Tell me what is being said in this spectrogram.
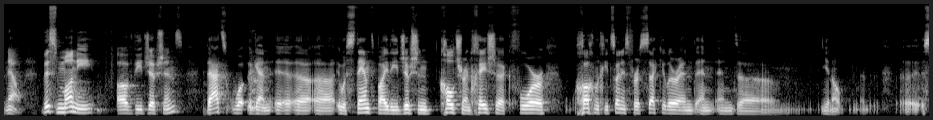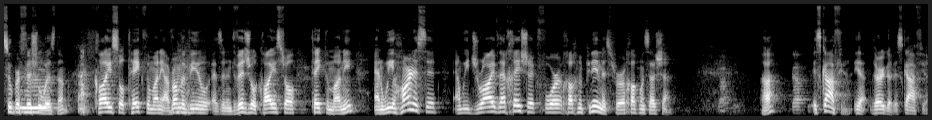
Now, this money of the Egyptians, that's what, again, uh, uh, uh, it was stamped by the Egyptian culture and cheshek for chachma for secular and, and, and uh, you know, uh, superficial wisdom. Klal Yisrael take the money. Avram Avinu, as an individual, Klal Yisrael take the money, and we harness it and we drive that cheshek for chachma pnimis, for chachmas Hashem. Huh? Iskafia, yeah, very good, Iskafia.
